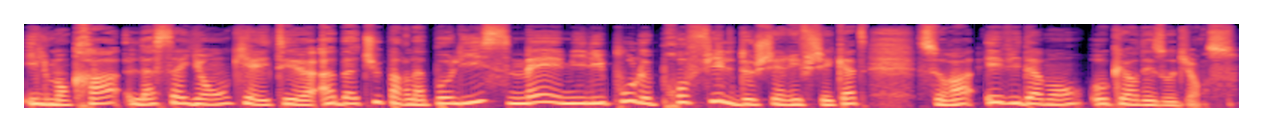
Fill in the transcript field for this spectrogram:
Il manquera l'assaillant qui a été abattu par la police, mais Émilie Pou, le profil de Shérif Shekat, sera évidemment au cœur des audiences.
